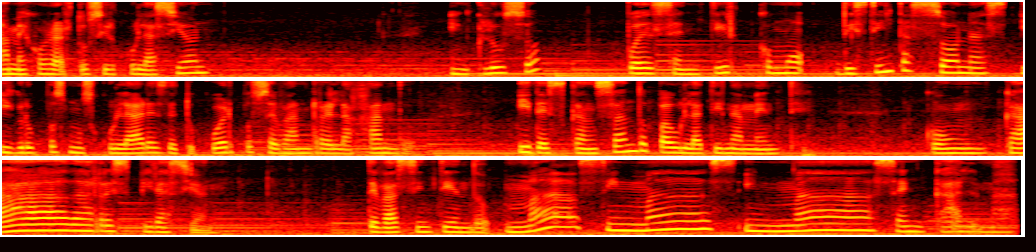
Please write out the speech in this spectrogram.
a mejorar tu circulación. Incluso puedes sentir como distintas zonas y grupos musculares de tu cuerpo se van relajando y descansando paulatinamente con cada respiración te vas sintiendo más y más y más en calma.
